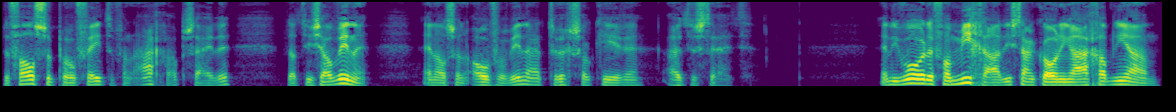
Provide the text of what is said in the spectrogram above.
de valse profeten van Agab zeiden dat hij zou winnen en als een overwinnaar terug zou keren uit de strijd. En die woorden van Micha, die staan koning Agab niet aan.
